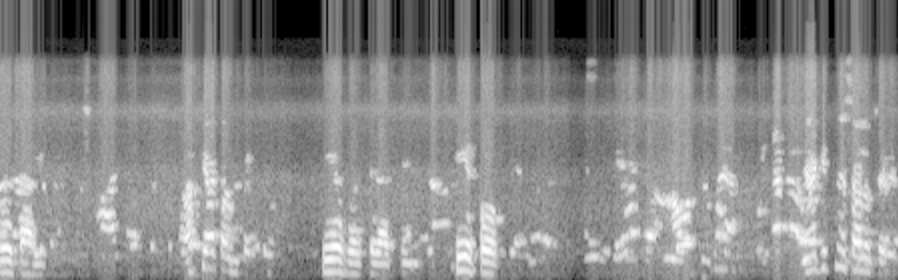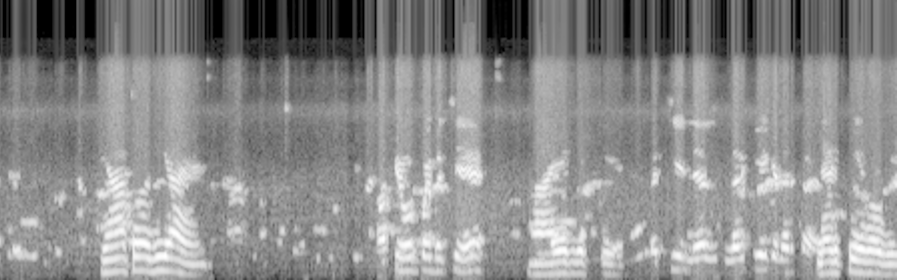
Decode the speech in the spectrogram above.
दो साल। का आप क्या काम करते हो? टीओ पर चलाते हैं। टीओ यहाँ कितने सालों से रहते हो? यहाँ तो अभी आए हैं। आपके और कोई बच्चे हैं? हाँ एक बच्ची है। बच्ची ल- लड़की है कि लड़का है लड़की है वो भी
